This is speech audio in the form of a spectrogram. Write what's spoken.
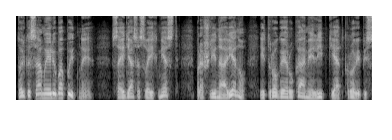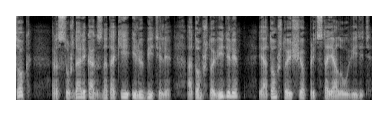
Только самые любопытные, сойдя со своих мест, прошли на арену и, трогая руками липкий от крови песок, рассуждали как знатоки и любители о том, что видели, и о том, что еще предстояло увидеть.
